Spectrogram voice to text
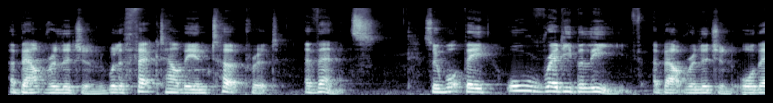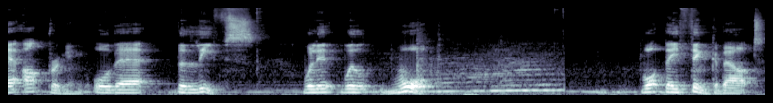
about religion will affect how they interpret events. So, what they already believe about religion, or their upbringing, or their beliefs, will it will warp what they think about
